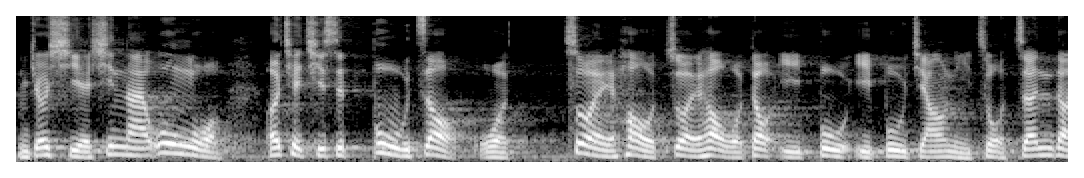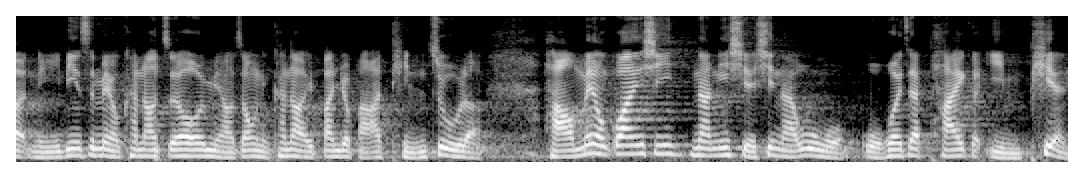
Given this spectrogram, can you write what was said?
你就写信来问我。而且其实步骤我。最后，最后我都一步一步教你做，真的，你一定是没有看到最后一秒钟，你看到一半就把它停住了。好，没有关系，那你写信来问我，我会再拍一个影片，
